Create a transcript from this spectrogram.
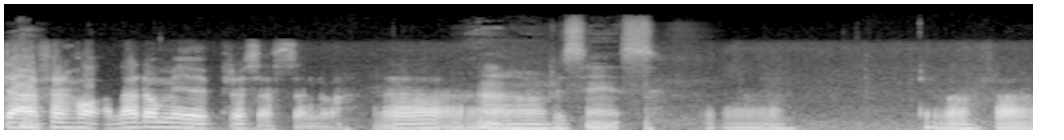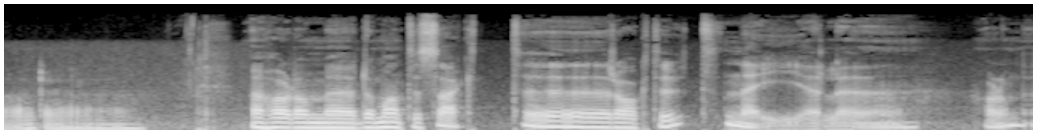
där förhalar de ju processen då. Eh, Ja, precis. eh, det var för... eh, Men har de, eh, de har inte sagt eh, rakt ut nej eller har de det?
